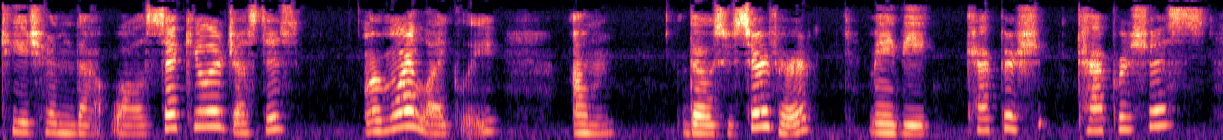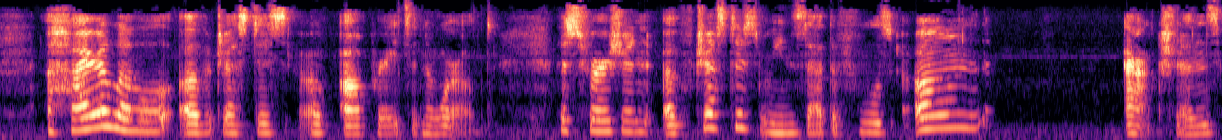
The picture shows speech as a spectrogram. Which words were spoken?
teach him that while secular justice, or more likely, um, those who serve her, may be capricious, a higher level of justice operates in the world. This version of justice means that the fool's own actions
